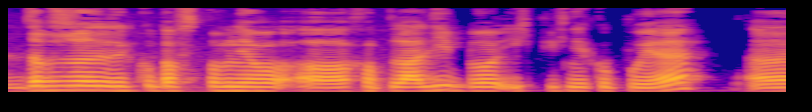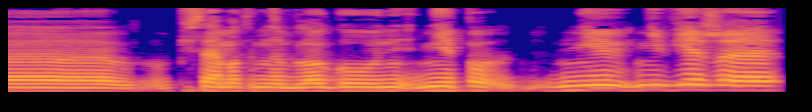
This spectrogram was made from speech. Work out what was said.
Dobrze Kuba wspomniał o Hoplali, bo ich piw nie kupuję. E, pisałem o tym na blogu. Nie, nie, nie, wierzę,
